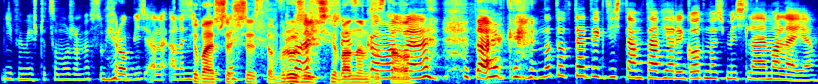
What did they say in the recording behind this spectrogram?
nie wiem jeszcze, co możemy w sumie robić, ale, ale Chyba jeszcze wszystko, wróżyć chyba nam zostało. Możemy. Tak, no to wtedy gdzieś tam ta wiarygodność, myślę, maleje,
